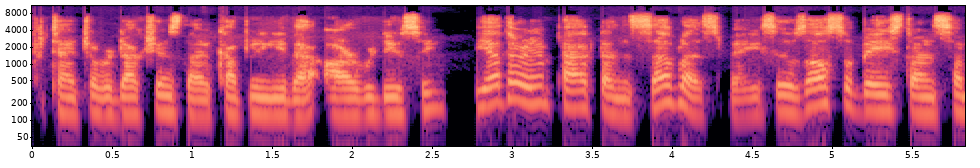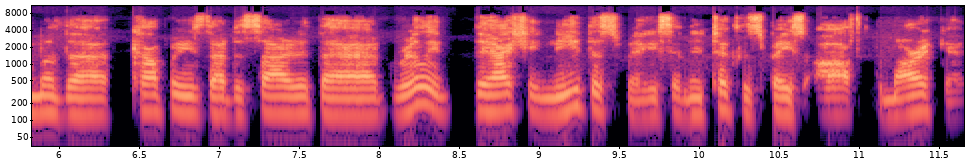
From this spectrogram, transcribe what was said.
potential reductions that a company that are reducing. The other impact on the sublet space is also based on some of the companies that decided that really they actually need the space and they took the space off the market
